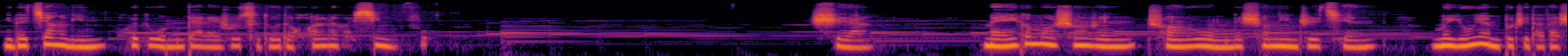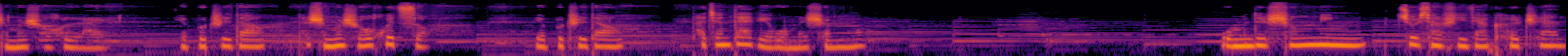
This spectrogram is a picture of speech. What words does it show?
你的降临会给我们带来如此多的欢乐和幸福。”是啊，每一个陌生人闯入我们的生命之前，我们永远不知道他什么时候来，也不知道他什么时候会走。也不知道，它将带给我们什么。我们的生命就像是一家客栈，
